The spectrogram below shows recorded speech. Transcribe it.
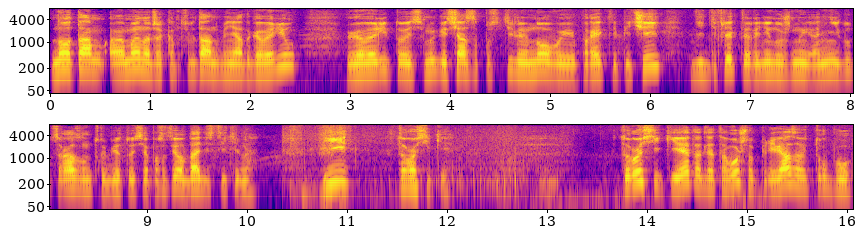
но там э, менеджер-консультант меня отговорил, говорит, то есть мы сейчас запустили новые проекты печей, где дефлекторы не нужны, они идут сразу на трубе. То есть я посмотрел, да, действительно. И тросики. Тросики это для того, чтобы привязывать трубу.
